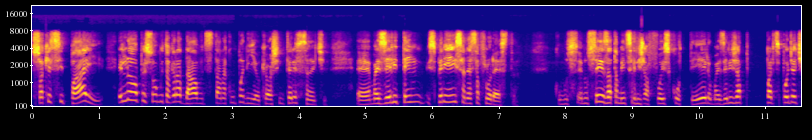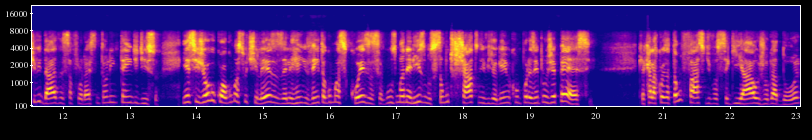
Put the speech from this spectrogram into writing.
Só que esse pai, ele não é uma pessoa muito agradável de estar na companhia, o que eu acho interessante. É, mas ele tem experiência nessa floresta. Como se, eu não sei exatamente se ele já foi escoteiro, mas ele já participou de atividades nessa floresta, então ele entende disso. E esse jogo, com algumas sutilezas, ele reinventa algumas coisas, alguns maneirismos que são muito chatos em videogame, como por exemplo o GPS que é aquela coisa tão fácil de você guiar o jogador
